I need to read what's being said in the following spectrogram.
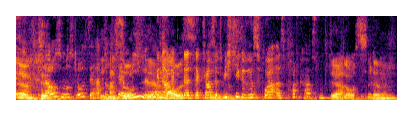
der Ähm. Klaus muss los, der hat Ich noch Termine. los, ja. Genau, Klaus. der, der Klaus hat Wichtigeres vor als Podcasten. Ja. Klaus, Ja. ähm,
